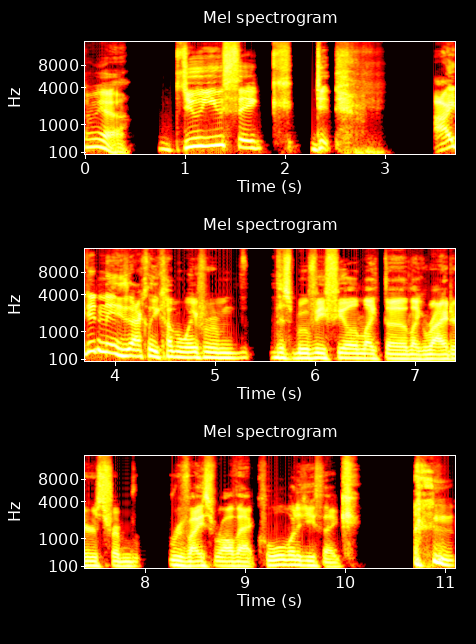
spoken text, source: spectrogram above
Oh yeah. Do you think did I didn't exactly come away from this movie feeling like the like writers from Revice were all that cool? What did you think?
